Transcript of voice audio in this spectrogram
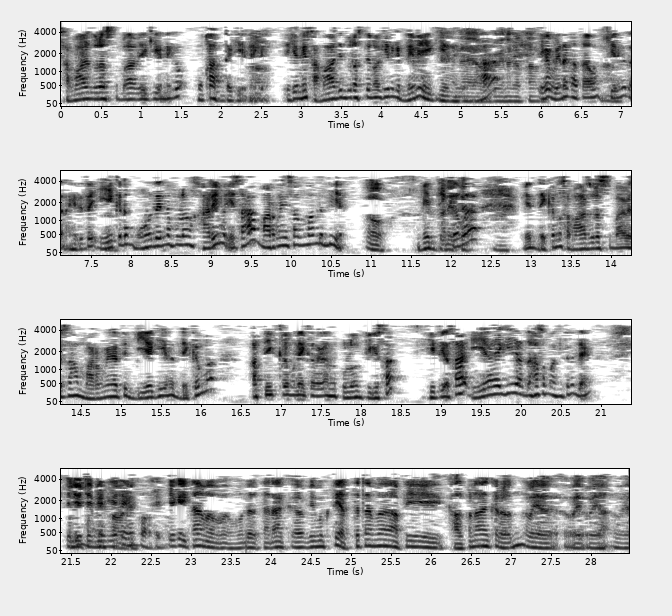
සමාජ දුරස්ථභාවය කියන එක මොකක්ද කියන එක. ඒ කියන්නේ සමාජ දුරස්ථ වෙනවා කියන එක නෙවෙයි කියන එක. ඒක වෙන කතාවක් කියන එක නේද? ඒකට මොන දෙන්න පුළුවන් හරිම ඒ සහ මරණය සම්බන්ධ බිය. ඔව්. මේ දෙකම මේ දෙකම සමාජ ස්වභාවය සහ මරණය ඇති බිය කියන දෙකම අතික්‍රමණය කරගන්න පුළුවන් පිරිසක් හිතියා සහ ඒ අයගේ අදහස මම හිතන්නේ දැන් එළියට එන්නේ ඒක ඊටම හොඳ තරක් විමුක්තිය ඇත්තටම අපි කල්පනා කරොත් ඔය ඔය ඔය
